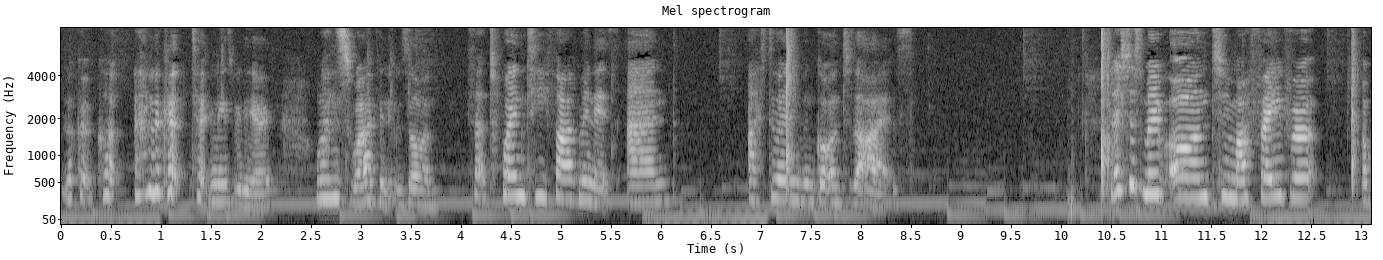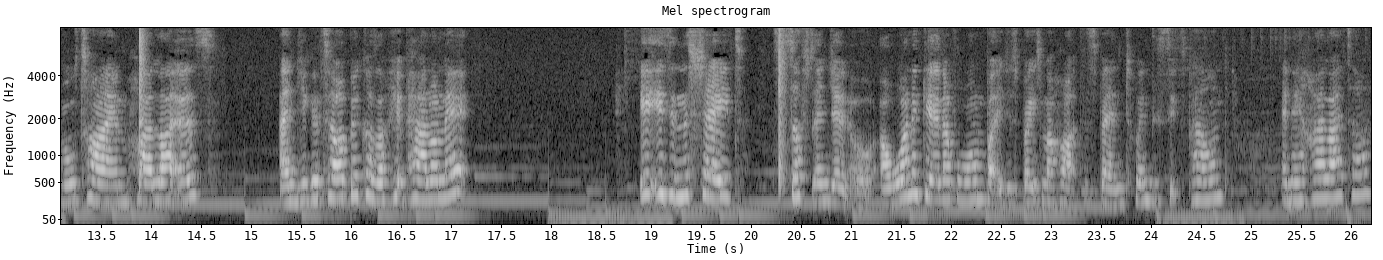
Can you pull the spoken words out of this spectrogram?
Look at look at Technique's video. One swipe and it was on. It's at 25 minutes and I still haven't even got onto the eyes. Let's just move on to my favourite of all time highlighters. And you can tell because I've hit pan on it. It is in the shade Soft and Gentle. I want to get another one but it just breaks my heart to spend £26 in a highlighter.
